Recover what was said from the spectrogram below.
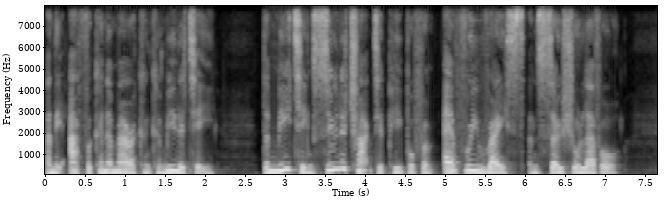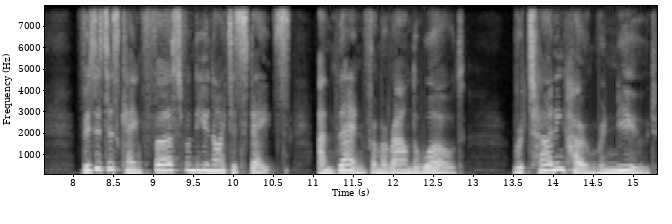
and the African American community, the meeting soon attracted people from every race and social level. Visitors came first from the United States and then from around the world, returning home renewed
